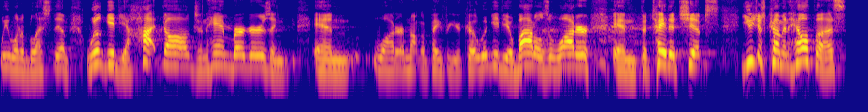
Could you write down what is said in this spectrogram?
We want to bless them. We'll give you hot dogs and hamburgers and, and water. I'm not going to pay for your coat. We'll give you bottles of water and potato chips. You just come and help us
